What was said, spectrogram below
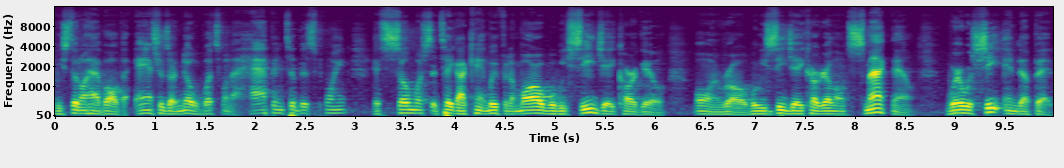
We still don't have all the answers or know what's going to happen to this point. It's so much to take. I can't wait for tomorrow. Will we see Jade Cargill on Raw? Will we see Jade Cargill on SmackDown? Where would she end up at?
